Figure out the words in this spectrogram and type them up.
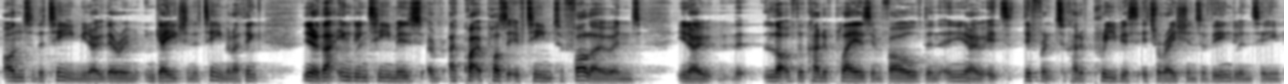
onto the team. You know, they're engaged in the team, and I think you know that England team is a, a quite a positive team to follow, and you know a lot of the kind of players involved, and, and you know it's different to kind of previous iterations of the England team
